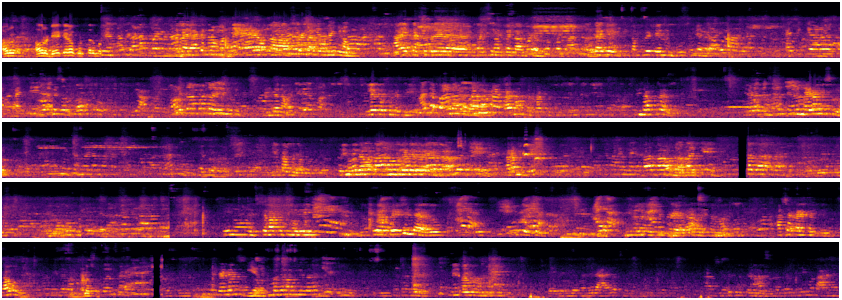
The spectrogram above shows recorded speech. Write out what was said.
ಅವರು ಅವರು ಡೇಟ್ ಏನೋ ಕೊಡ್ತಾರೆ ಅಲ್ಲ ಯಾಕಂದ್ರೆ ಮೊನ್ನೆ ಒಂದು ಹಾಸ್ಪಿಟಲ್ ನೋಡಿದ್ವಿ ನಾವು. ನಾಯಿ ಕಚ್ಚಿದ್ರೆ ಅಂತ. ಹಾಗಾಗಿ ಕಂಪ್ಲೀಟ್ ಏನು ಬೂಸ್ನೇ ಇಲ್ಲ. ಇಲ್ಲೇ ತೋರ್ಸಕತ್ತಿ. ಡಾಕ್ಟರ್ ಮೇಡಮ್ ಹೆಸರು ಗೀತಾ ಮೇಡಮ್ ನಿಂದಿನ ನಿಂದಿನ ಡೆಲಿವರಿ ಆಗ್ಯದ ಆರಾಮಿದೆ ಏನು ಎಷ್ಟು ಜನ ಕೂತಿದ್ದೀರಿ ಇವಾಗ ಪೇಷಂಟ್ ಯಾರು ನೀವೆಲ್ಲ ಪೇಷಂಟ್ ಆಶಾ ಕಾರ್ಯಕರ್ತಿ ಯಾವ ಅಟೆಂಡೆನ್ಸ್ ತುಂಬ ಜನ ಬಂದಿದ್ದಾರೆ म्हणजे राहायलाच नाही मग आनंद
